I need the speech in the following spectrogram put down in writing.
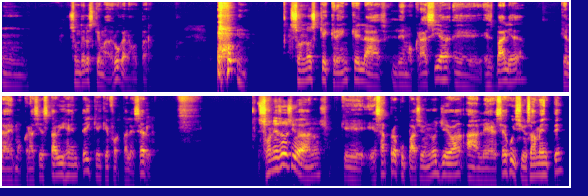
Mm, son de los que madrugan a votar. son los que creen que la democracia eh, es válida, que la democracia está vigente y que hay que fortalecerla. Son esos ciudadanos que esa preocupación nos lleva a leerse juiciosamente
